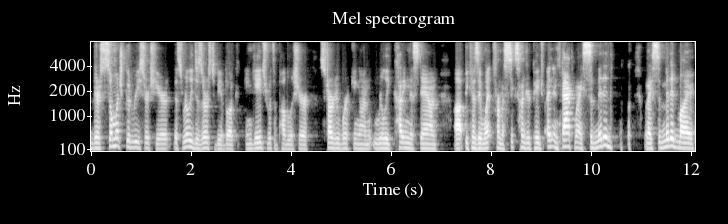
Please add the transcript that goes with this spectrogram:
There's so much good research here. This really deserves to be a book. Engaged with a publisher, started working on really cutting this down uh, because it went from a 600 page. And in fact, when I submitted, when I submitted my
